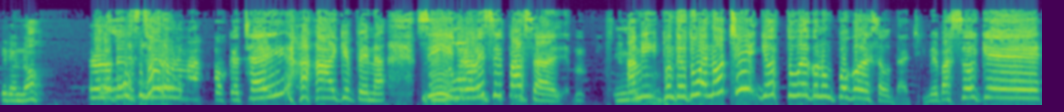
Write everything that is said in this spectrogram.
pero no. Pero lo atesoro nomás, pues, ¿cachai? Ay, qué pena. Sí, No. pero a veces pasa. A mí, ponte tú anoche, yo estuve con un poco de saudade. Me pasó que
